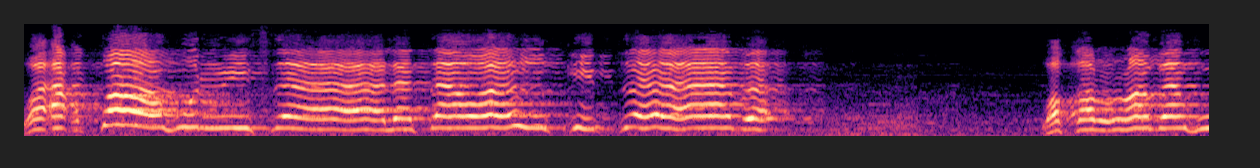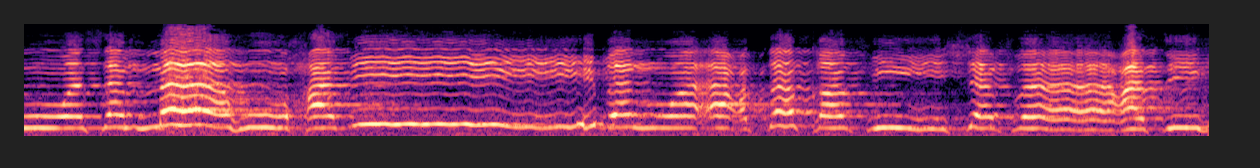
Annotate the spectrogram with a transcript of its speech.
وأعطاه الرسالة والكتاب وقربه وسماه حبيبا وأعتق في شفاعته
